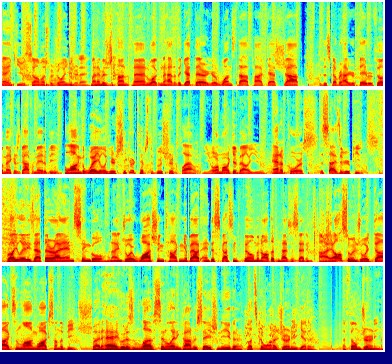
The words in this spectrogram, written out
Thank you so much for joining me today. My name is John Penn. Welcome to How Did They Get There, your one stop podcast shop to discover how your favorite filmmakers got from A to B. Along the way, you'll hear secret tips to boost your clout, your market value, and of course, the size of your penis. For all you ladies out there, I am single and I enjoy watching, talking about, and discussing film in all different types of settings. I also enjoy dogs and long walks on the beach. But hey, who doesn't love scintillating conversation either? Let's go on a journey together a film journey.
